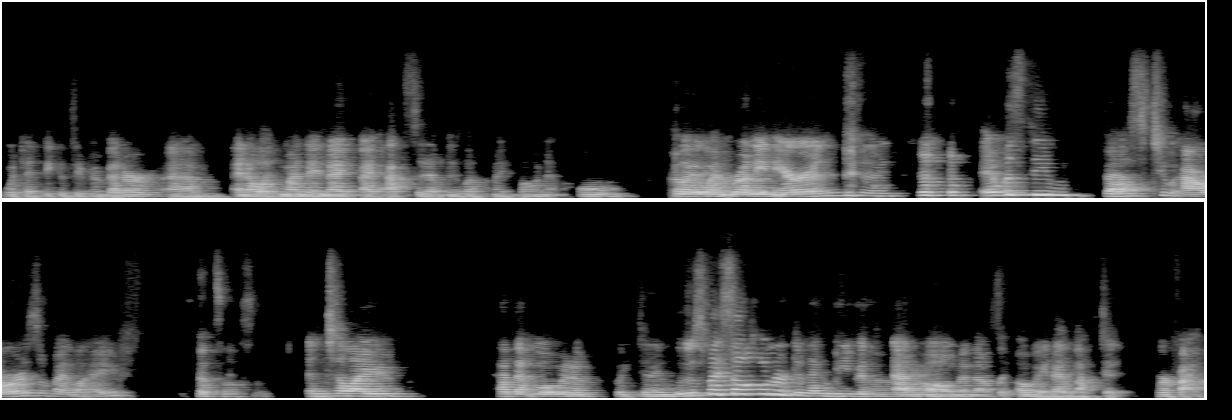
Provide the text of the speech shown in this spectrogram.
which I think is even better. Um, I know like Monday night, I accidentally left my phone at home. So okay. I went running errands and it was the best two hours of my life. That's awesome. Until I had that moment of like, did I lose my cell phone or did I leave it at home? And I was like, oh wait, I left it. We're fine.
